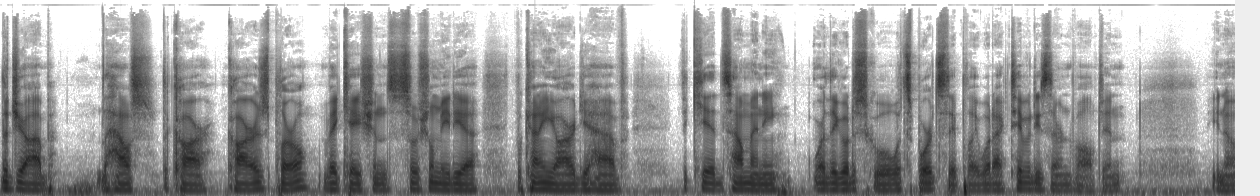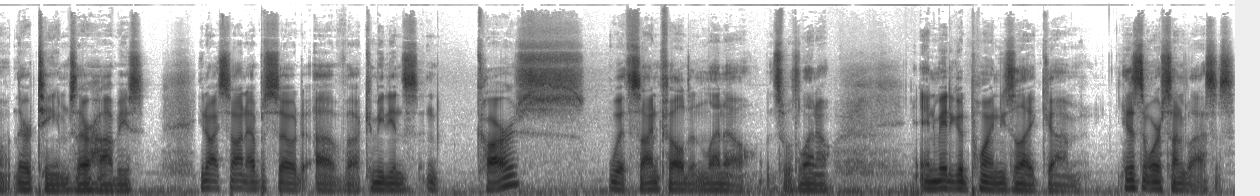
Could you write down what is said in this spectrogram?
the job, the house, the car, cars, plural, vacations, social media, what kind of yard you have, the kids, how many, where they go to school, what sports they play, what activities they're involved in, you know, their teams, their hobbies. You know, I saw an episode of uh, Comedians in Cars with Seinfeld and Leno. It's with Leno. And he made a good point. He's like, um, he doesn't wear sunglasses.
